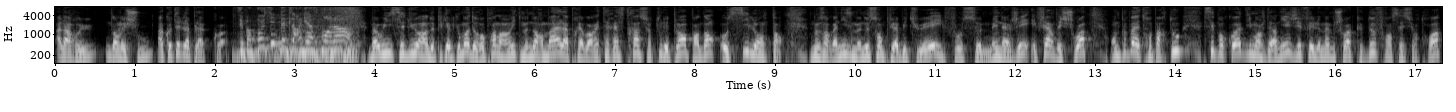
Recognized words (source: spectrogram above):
à la rue, dans les choux, à côté de la plaque, quoi. C'est pas possible d'être largué à ce point-là Bah oui, c'est dur, hein, depuis quelques mois, de reprendre un rythme normal après avoir été restreint sur tous les plans pendant aussi longtemps. Nos organismes ne sont plus habitués, il faut se ménager et faire des choix. On ne peut pas être partout. C'est pourquoi, dimanche dernier, j'ai fait le même choix que deux Français sur trois.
